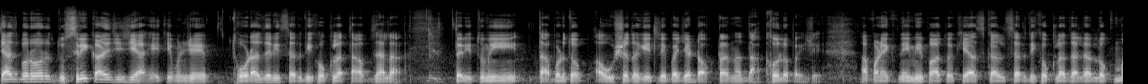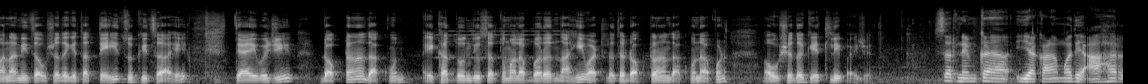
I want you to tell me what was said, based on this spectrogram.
त्याचबरोबर दुसरी काळजी जी आहे ती म्हणजे थोडा जरी सर्दी खोकला ताप झाला तरी तुम्ही ताबडतोब औषधं घेतली पाहिजे डॉक्टरांना दाखवलं पाहिजे. आपण एक नेहमी पाहतो की आजकाल सर्दी खोकला झाल्यावर लोक मनानेच औषधं घेतात. तेही चुकीचं आहे. त्याऐवजी डॉक्टरांना दाखवून एखाद दोन दिवसात तुम्हाला बरं नाही वाटलं तर डॉक्टरांना दाखवून आपण औषधं घेतली पाहिजेत. सर नेमका या काळामध्ये आहार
